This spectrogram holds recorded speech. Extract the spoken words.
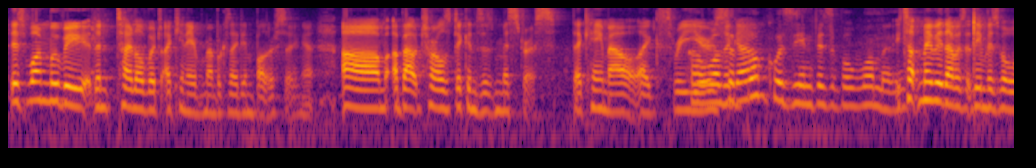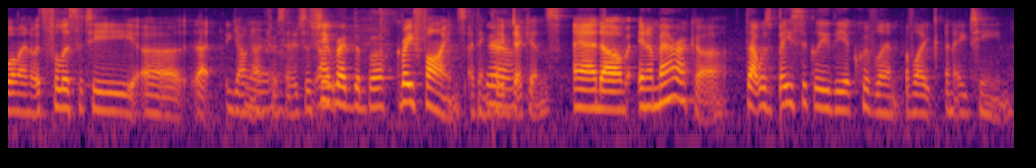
this one movie, the title of which I can't even remember because I didn't bother seeing it, um, about Charles Dickens's Mistress that came out like three Oh, years ago. well, the book was The Invisible Woman. It's- maybe that was The Invisible Woman with Felicity, uh, that young actress in it. So she, I read the book. Ralph Fiennes, I think, Yeah. played Dickens. And um, in America, that was basically the equivalent of like an 18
